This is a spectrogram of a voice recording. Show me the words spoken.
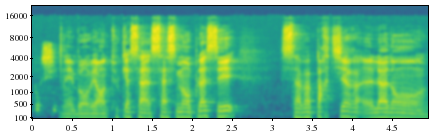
possible. Et bon, on verra. En tout cas, ça, ça se met en place et ça va partir euh, là dans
